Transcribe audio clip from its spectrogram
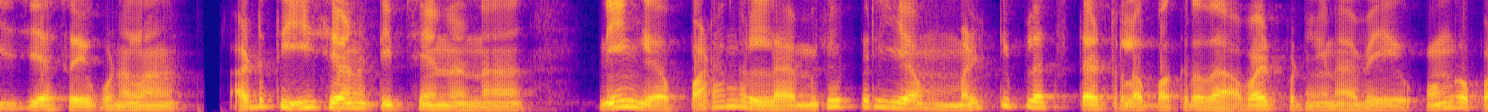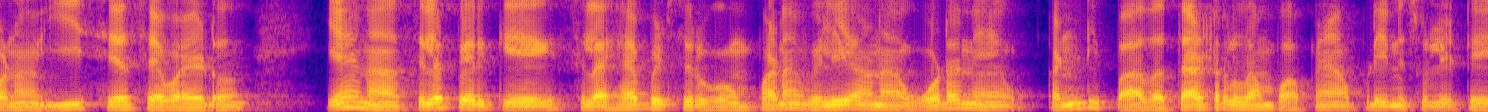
ஈஸியாக சேவ் பண்ணலாம். அடுத்து ஈஸியான டிப்ஸ் என்னென்னா நீங்கள் படங்களில் மிகப்பெரிய மல்டிப்ளெக்ஸ் தேட்டரில் பார்க்குறத அவாய்ட் பண்ணிங்கனாவே உங்கள் பணம் ஈஸியாக சேவ் ஆகிடும் ஏன்னா சில பேருக்கு சில ஹேபிட்ஸ் இருக்கும். படம் வெளியான உடனே கண்டிப்பாக அதை தேட்டரில் தான் பார்ப்பேன் அப்படின்னு சொல்லிட்டு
